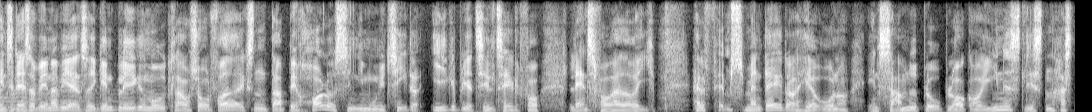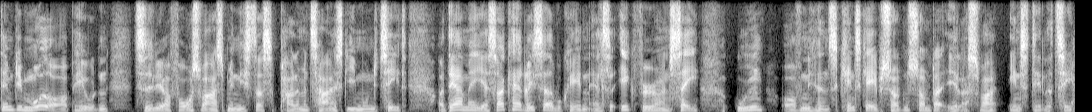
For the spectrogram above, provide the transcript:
Indtil da så vender vi altså igen blikket mod Claus Hjort Frederiksen, der beholder sin immunitet og ikke bliver tiltalt for landsforræderi. 90 mandater herunder en samlet blå blok og enhedslisten har stemt imod at ophæve den tidligere forsvarsministers parlamentariske immunitet, og dermed ja, så kan Rigsadvokaten altså ikke føre en sag uden offentlighedens kendskab, sådan som der ellers var indstillet til.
